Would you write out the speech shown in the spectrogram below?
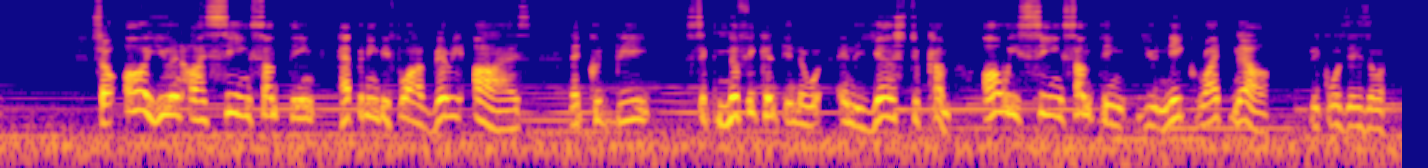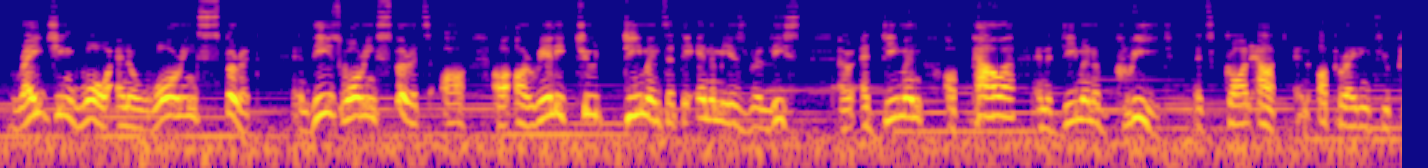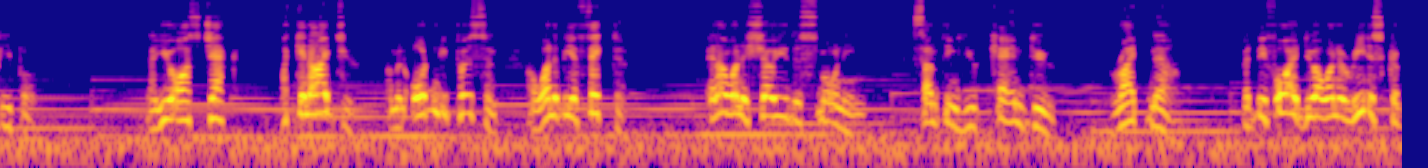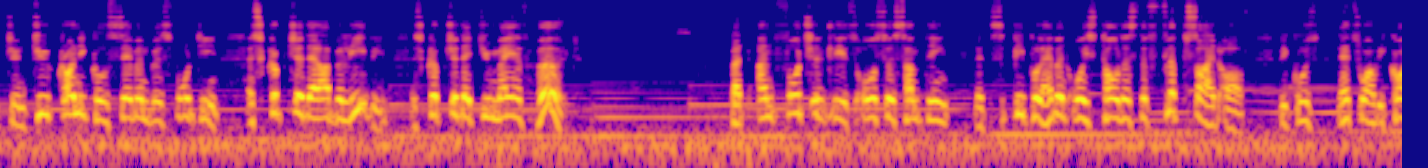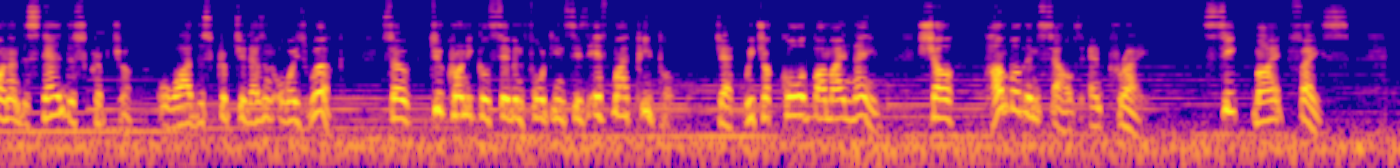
So are you and I seeing something happening before our very eyes that could be significant in the in the years to come? Are we seeing something unique right now? Because there's a raging war and a warring spirit. And these warring spirits are, are, are really two demons that the enemy has released. A, a demon of power and a demon of greed that's gone out and operating through people. Now you ask Jack, what can I do? I'm an ordinary person. I want to be effective. And I want to show you this morning something you can do right now. But before I do, I want to read a scripture in 2 Chronicles 7 verse 14. A scripture that I believe in. A scripture that you may have heard. But unfortunately, it's also something that people haven't always told us the flip side of. Because that's why we can't understand the scripture. Or why the scripture doesn't always work. So 2 Chronicles 7 14 says, If my people, Jack, which are called by my name, shall humble themselves and pray, seek my face,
